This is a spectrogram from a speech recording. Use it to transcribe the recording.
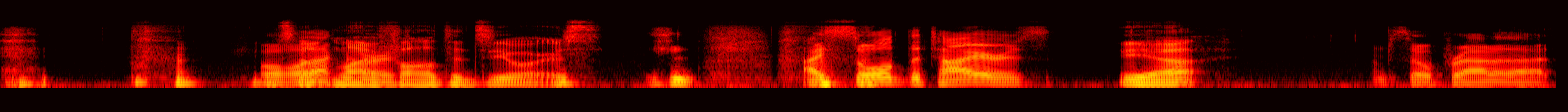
it's Oh, not my fault. It's yours. I sold the tires. Yeah. I'm so proud of that.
